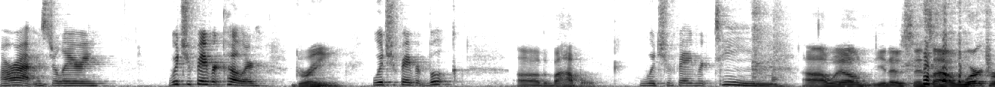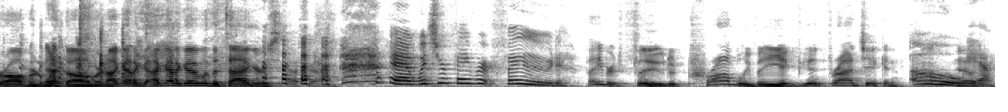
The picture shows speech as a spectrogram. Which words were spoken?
All right, Mr. Larry, what's your favorite color? Green, What's your favorite book? Uh, the Bible. What's your favorite team? Uh, well, you know, since I worked for Auburn, went to Auburn, I gotta, I gotta go with the Tigers. that's right. Yeah, what's your favorite food? Favorite food would probably be a good fried chicken. Oh Yeah. yeah.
